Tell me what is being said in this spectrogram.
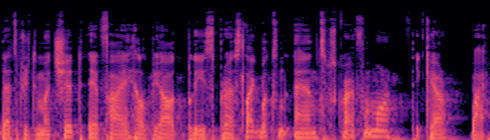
that's pretty much it. If i help you out please press like button and subscribe for more. Take care. Bye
